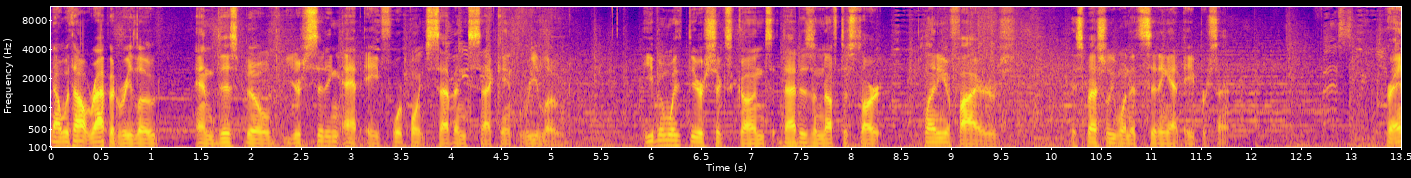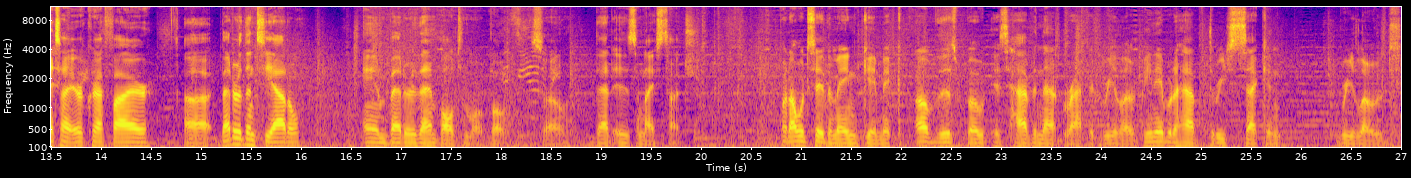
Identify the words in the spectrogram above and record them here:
Now without rapid reload and this build, you're sitting at a 4.7 second reload. Even with your 6 guns, that is enough to start plenty of fires, especially when it's sitting at 8% for anti-aircraft fire, uh, better than Seattle and better than Baltimore both. So that is a nice touch. But I would say the main gimmick of this boat is having that rapid reload. Being able to have three second reloads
